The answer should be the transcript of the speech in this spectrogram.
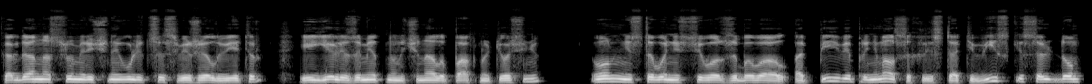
Когда на сумеречной улице свежел ветер и еле заметно начинало пахнуть осенью, он ни с того ни с сего забывал о пиве, принимался хлестать виски со льдом,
